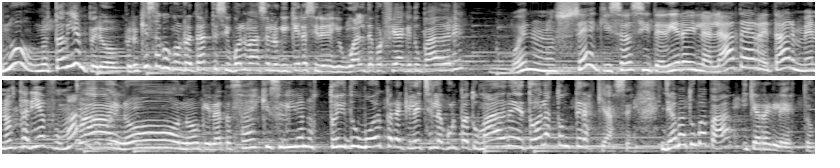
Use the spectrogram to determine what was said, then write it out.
No, no está bien, pero, pero ¿qué saco con retarte si vuelvas a hacer lo que quieres y eres igual de porfiada que tu padre? Bueno, no sé, quizás si te diera ahí la lata de retarme, no estaría fumando. Ay, no, no, que lata. ¿Sabes qué, Celina? No estoy de humor para que le eches la culpa a tu madre de todas las tonteras que hace. Llama a tu papá y que arregle esto,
